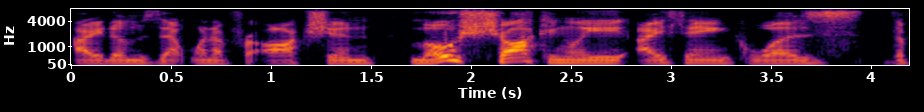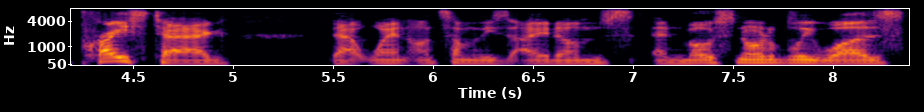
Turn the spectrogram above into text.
items that went up for auction. Most shockingly, I think, was the price tag that went on some of these items, and most notably was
